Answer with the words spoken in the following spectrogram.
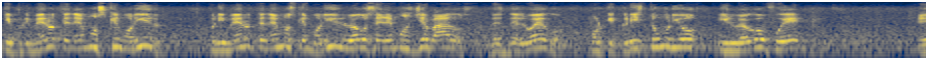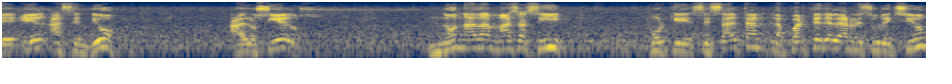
que primero tenemos que morir. Primero tenemos que morir, luego seremos llevados, desde luego, porque Cristo murió y luego fue, eh, Él ascendió a los cielos. No nada más así, porque se saltan la parte de la resurrección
